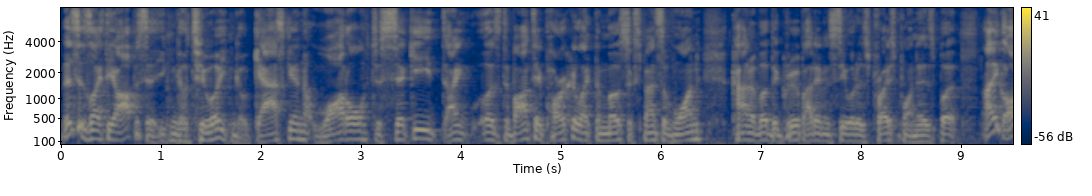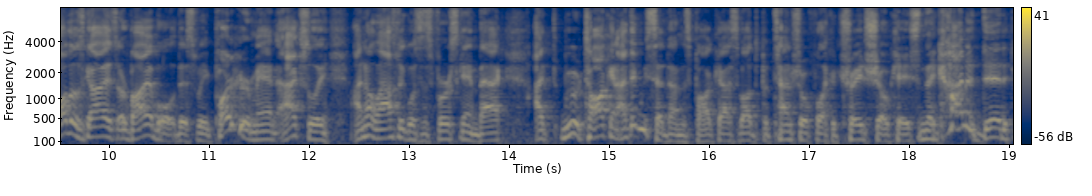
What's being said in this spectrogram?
This is like the opposite. You can go Tua, you can go Gaskin, Waddle, Gesicki. I, was DeVante Parker like the most expensive one, kind of of the group? I didn't even see what his price point is, but I think all those guys are viable this week. Parker, man, actually, I know last week was his first game back. I we were talking. I think we said that on this podcast about the potential for like a trade showcase, and they kind of did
